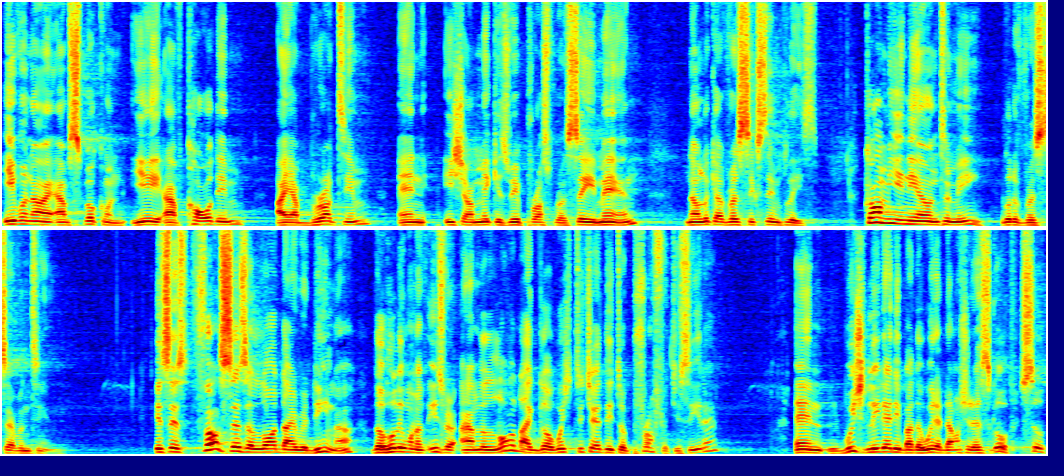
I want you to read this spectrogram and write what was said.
even I, have spoken, yea, I have called him, I have brought him, and he shall make his way prosperous. Say amen. Now look at verse 16, please. Come ye near unto me. Go to verse 17. It says, Thus says the Lord thy Redeemer, the Holy One of Israel, I am the Lord thy God, which teacheth thee to profit. You see that? And which leadeth thee by the way that thou shouldest go. So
